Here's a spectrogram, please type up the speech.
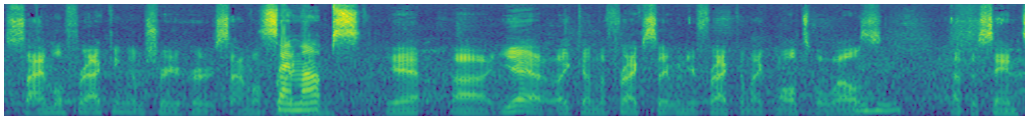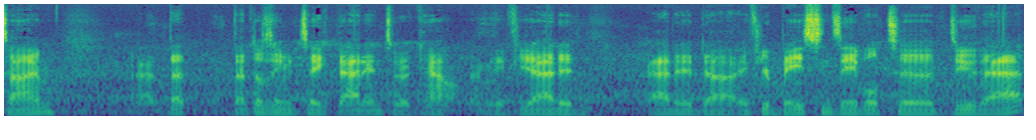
simul-fracking. I'm sure you've heard of simul-fracking. Simops? Yeah, uh, yeah, like on the frac site when you're fracking like multiple wells Mm-hmm. at the same time. Uh, that that doesn't even take that into account. I mean, if you added added uh, if your basin's able to do that,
